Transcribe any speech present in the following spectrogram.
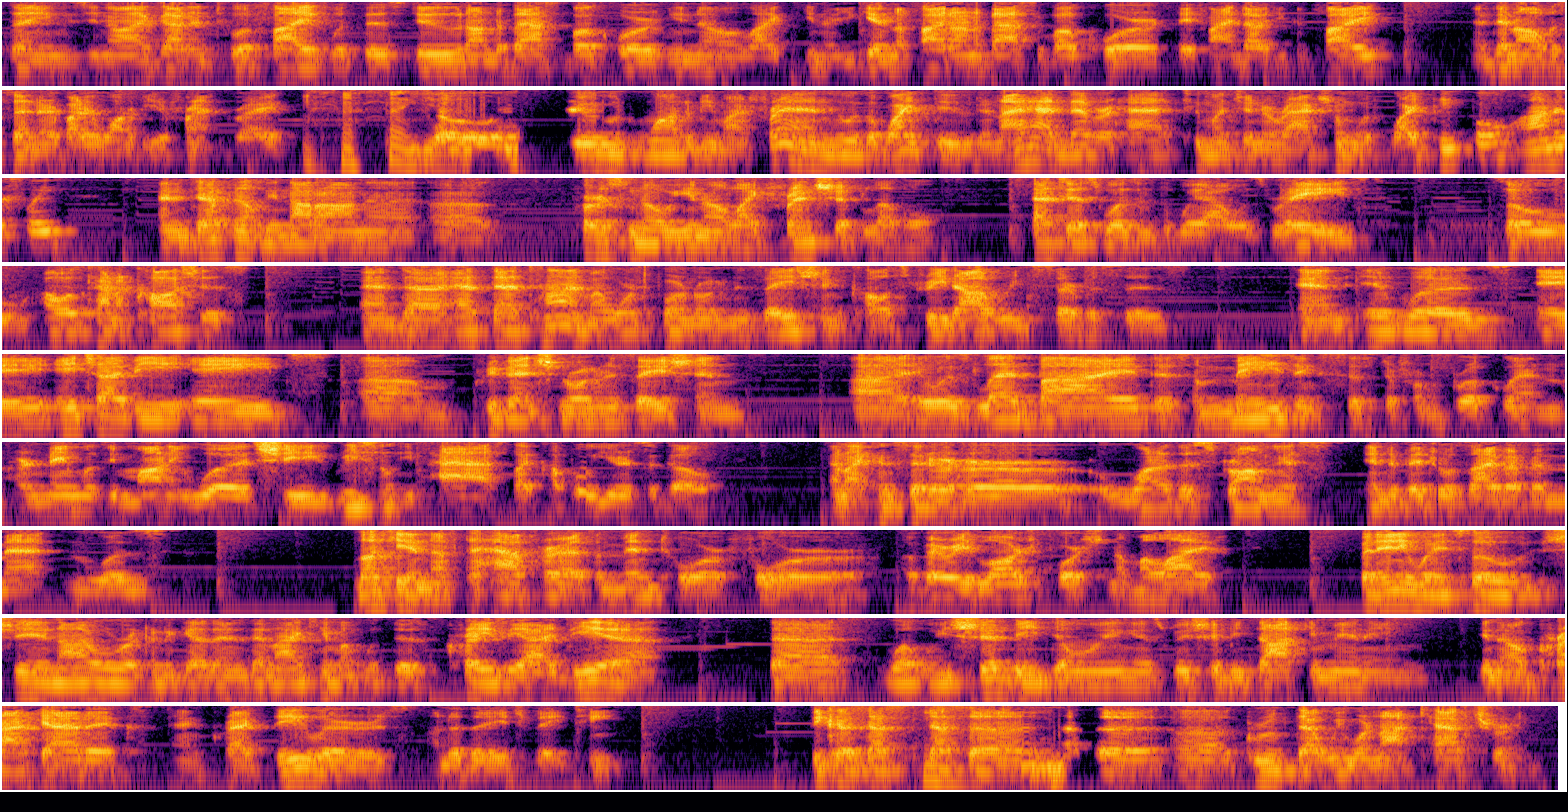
things. You know, I got into a fight with this dude on the basketball court. You know, like you know, you get in a fight on a basketball court, they find out you can fight, and then all of a sudden everybody want to be a friend, right? yeah. So dude wanted to be my friend, who was a white dude, and I had never had too much interaction with white people, honestly, and definitely not on a, a personal, you know, like friendship level. That just wasn't the way I was raised. So I was kind of cautious. And uh, at that time, I worked for an organization called Street Outreach Services, and it was a HIV/AIDS um, prevention organization. Uh, it was led by this amazing sister from Brooklyn. Her name was Imani Wood. She recently passed like a couple years ago, and I consider her one of the strongest individuals I've ever met, and was lucky enough to have her as a mentor for a very large portion of my life. but anyway, so she and I were working together, and then I came up with this crazy idea that what we should be doing is we should be documenting, you know, crack addicts and crack dealers under the age of 18, because that's that's a, that's a, a group that we were not capturing.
